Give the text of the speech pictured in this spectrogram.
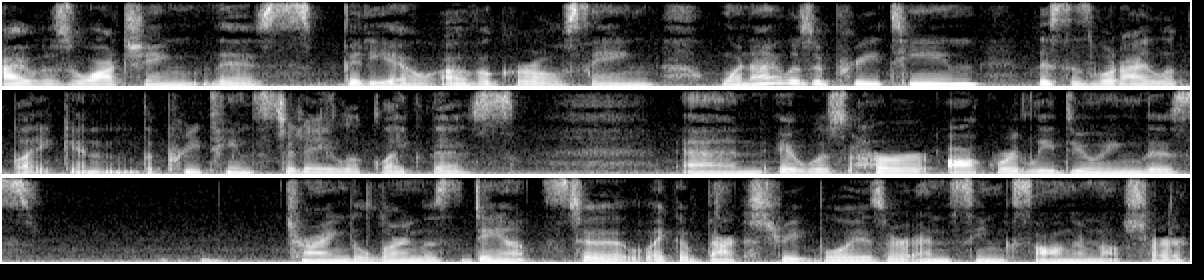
I was watching this video of a girl saying, When I was a preteen, this is what I looked like, and the preteens today look like this. And it was her awkwardly doing this trying to learn this dance to like a Backstreet Boys or NSYNC song, I'm not sure.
